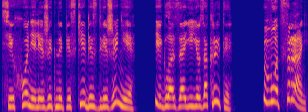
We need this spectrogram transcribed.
Тихоня лежит на песке без движения, и глаза ее закрыты. Вот срань!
